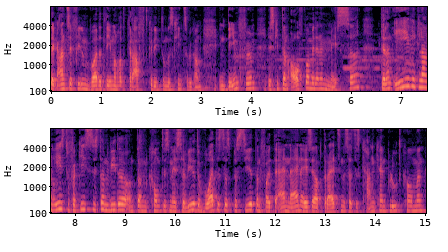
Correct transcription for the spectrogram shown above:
der ganze Film war, der Dämon hat Kraft gekriegt, um das Kind zu bekommen. In dem Film, es gibt einen Aufbau mit einem Messer, der dann ewig lang ist, du vergisst es dann wieder und dann kommt das Messer wieder, du wartest, dass passiert, dann fällt dir ein, nein, er ist ja ab 13, das heißt, es kann kein Blut kommen.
